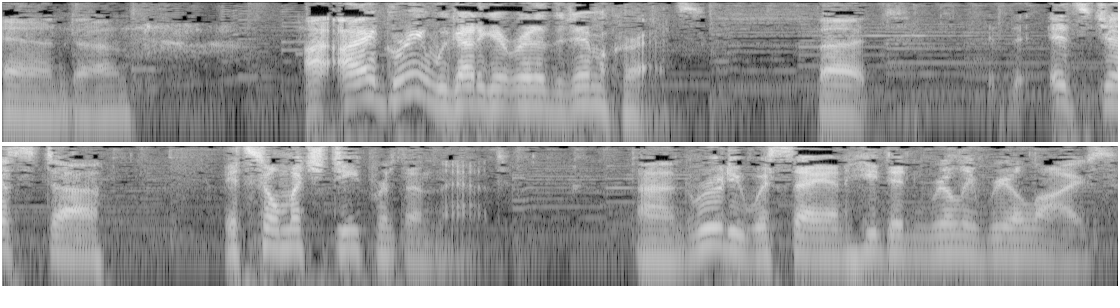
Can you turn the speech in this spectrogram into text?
And, um, I, I agree, we got to get rid of the Democrats. But it's just, uh, it's so much deeper than that. And Rudy was saying he didn't really realize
